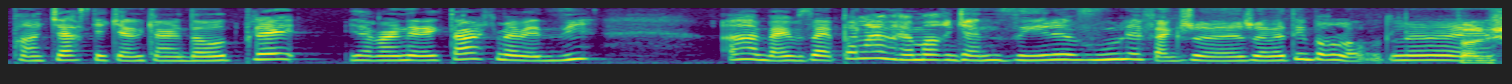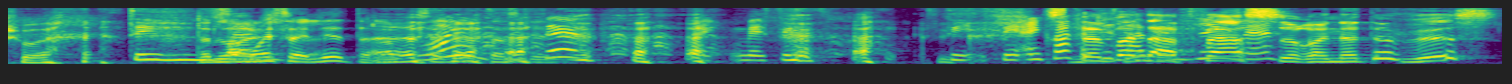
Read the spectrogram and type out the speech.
pancartes que quelqu'un d'autre. Puis là, il y avait un électeur qui m'avait dit Ah, ben, vous avez pas l'air vraiment organisé, là, vous, là, fait que je, je vais voter pour l'autre. là. Pas le choix. Vous- T'as de l'air vous- moins solide. T'as de moins solide c'est ça. Fait que- Mais c'est c'est- c'est Si incroyable. t'as pas ta face sur un autobus,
